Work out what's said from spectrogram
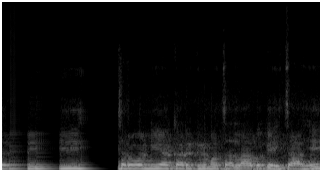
तरी सर्वांनी या कार्यक्रमाचा लाभ घ्यायचा आहे.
